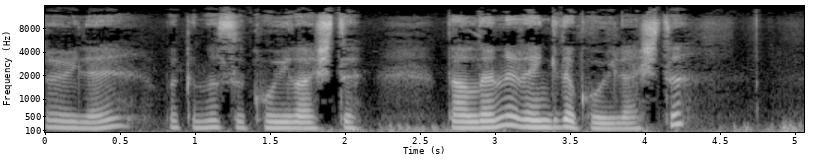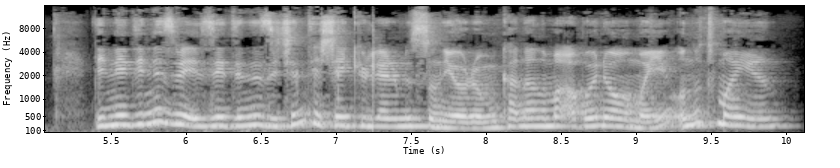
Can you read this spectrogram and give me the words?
Böyle bakın nasıl koyulaştı. Dallarının rengi de koyulaştı. Dinlediğiniz ve izlediğiniz için teşekkürlerimi sunuyorum. Kanalıma abone olmayı unutmayın.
